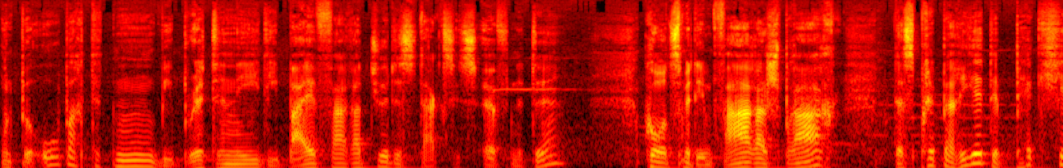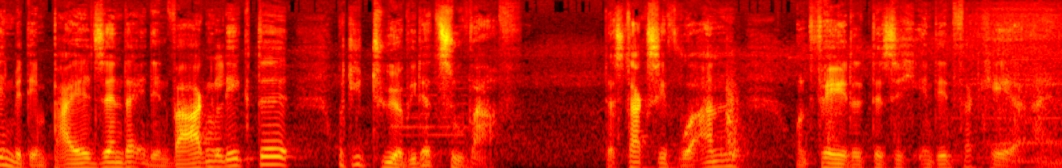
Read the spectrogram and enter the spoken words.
und beobachteten, wie Brittany die Beifahrertür des Taxis öffnete kurz mit dem Fahrer sprach, das präparierte Päckchen mit dem Peilsender in den Wagen legte und die Tür wieder zuwarf. Das Taxi fuhr an und fädelte sich in den Verkehr ein.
